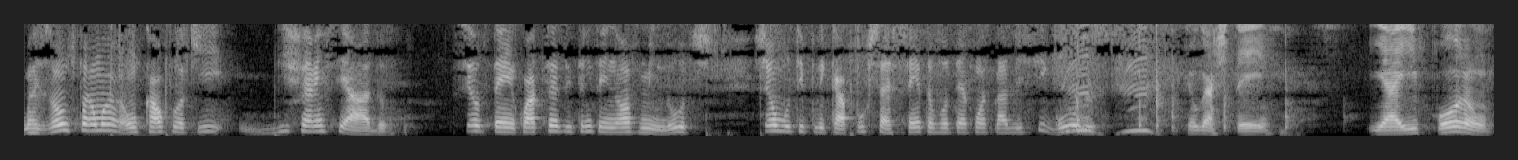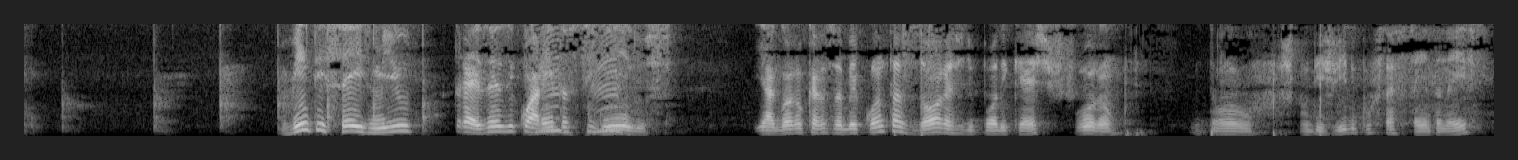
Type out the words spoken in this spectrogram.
Mas vamos para uma, um cálculo aqui diferenciado. se eu tenho 439 minutos, se eu multiplicar por 60, eu vou ter a quantidade de segundos que eu gastei. E aí foram 26.340 segundos. E agora eu quero saber quantas horas de podcast foram. Então eu divido por 60, não é isso?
